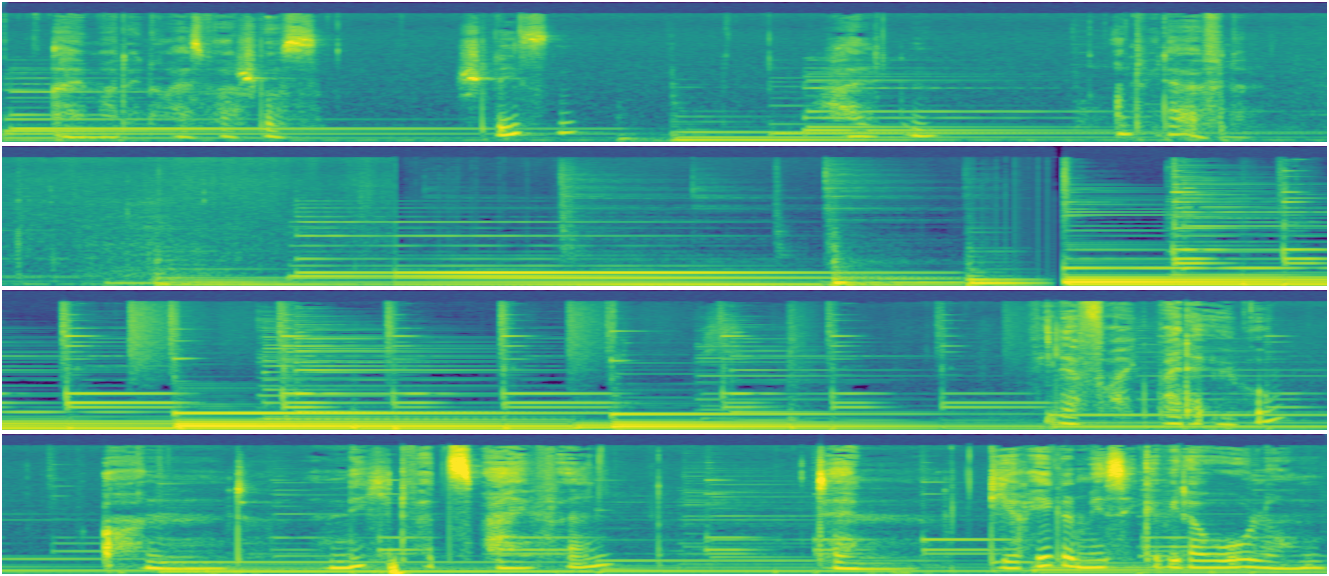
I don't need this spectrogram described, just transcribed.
Einmal den Reißverschluss schließen, wieder öffnen. Viel Erfolg bei der Übung und nicht verzweifeln, denn die regelmäßige Wiederholung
